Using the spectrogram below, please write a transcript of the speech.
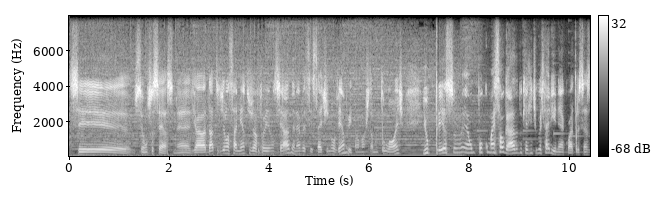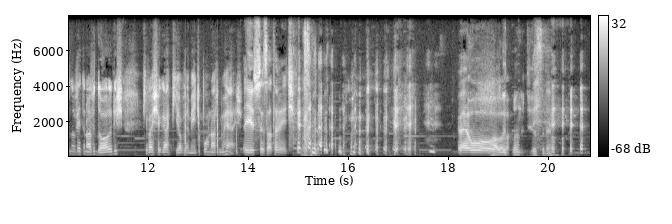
ser, ser um sucesso, né? Já, a data de lançamento já foi anunciada, né? Vai ser 7 de novembro, então não está muito longe. E o preço é um pouco mais salgado do que a gente gostaria, né? 499 dólares, que vai chegar aqui, obviamente, por 9 mil reais. Isso, exatamente. é, o... Algo em torno disso, né?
